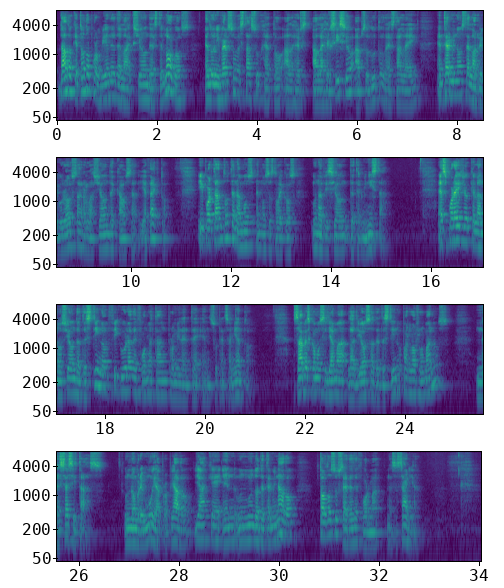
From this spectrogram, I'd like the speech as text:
Dado que todo proviene de la acción de este logos, el universo está sujeto al, al, ejercicio absoluto de esta ley en términos de la rigurosa relación de causa y efecto. Y por tanto tenemos en los estoicos una visión determinista. Es por ello que la noción del destino figura de forma tan prominente en su pensamiento. ¿Sabes cómo se llama la diosa del destino para los romanos? Necesitas, un nombre muy apropiado, ya que en un mundo determinado todo sucede de forma necesaria.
